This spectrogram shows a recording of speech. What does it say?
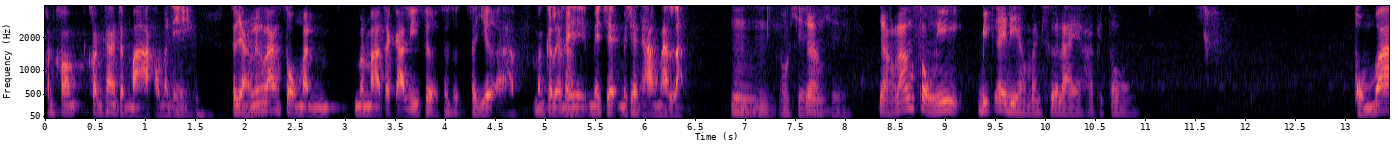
ค่อนข้างค่อนข้างจะมาของมันเอง แต่อย่างเรื่องร่างทรงมันมันมาจากการรีเสิร์ชซะซะเยอะอะครับมันก็เลยไม่ไม่ใช่ไม่ใช่ทางนั้นละอืมอืมโอเคอย่างโอเค อย่างร่างทรงนี่บิ๊กไอเดียของมันคืออะไรอะครับพี่โต้ง ผมว่า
